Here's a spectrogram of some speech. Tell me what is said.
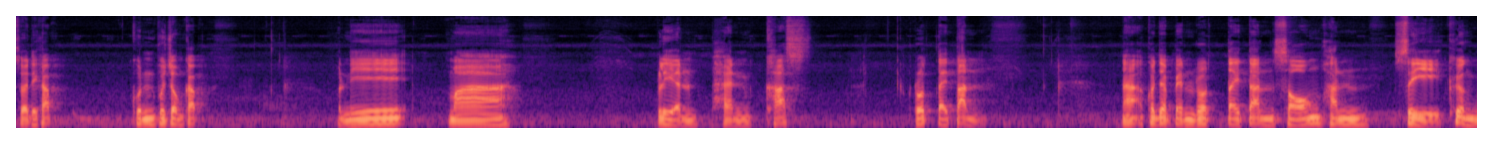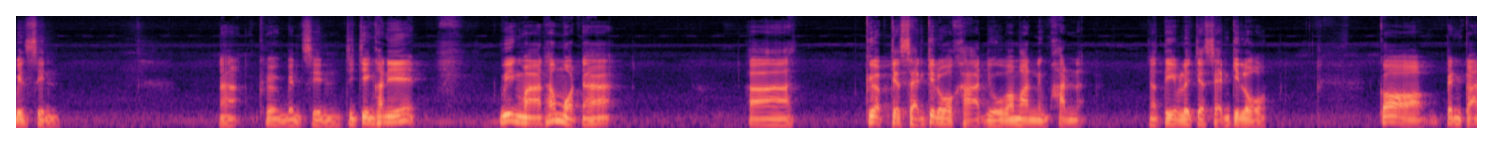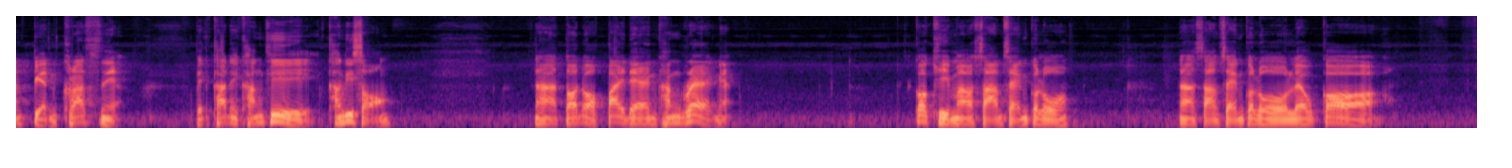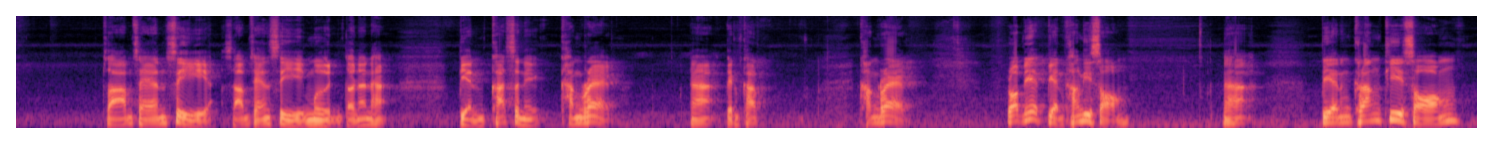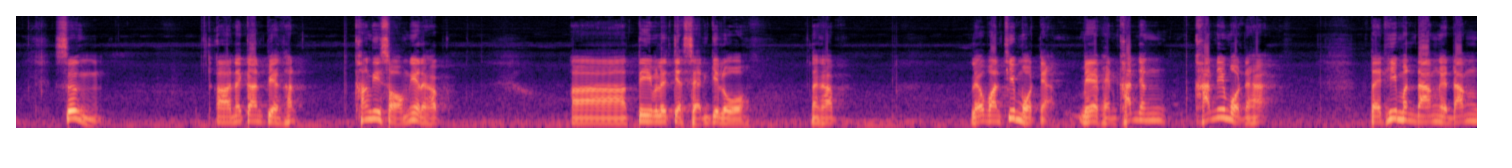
สวัสดีครับ คุณผู้ชมครับ วันนี้มาเปลี่ยนแผ่นคัส รถไททันนะฮะก็จะเป็นรถไททัน2004 เครื่องเบนซินนะฮะเครื่องเบนซิน จริง ๆ คันนี้วิ่งมาทั้งหมดนะฮะเกือบ 700,000 กิโลขาดอยู่ประมาณ 1,000นะตีไปเลย 700,000 กิโล ก็เป็นการเปลี่ยนคลัสเนี่ยเปลี่ยนคลัสในครั้งที่ครั้งที่สองนะฮะตอนออกป้ายแดงครั้งแรกเนี่ยก็ขี่มา 3 0 0แสนกว่าโลนะฮะสามแสนกว่าโลแล้วก็สามแสนสี่สามแสนสี่หมื่นตอนนั้นนะฮะเปลี่ยนคลัสในครั้งแรกนะฮะเปลี่ยนคลัสครั้งแรก รอบนี้เปลี่ยนครั้งที่สองนะฮะ เปลี่ยนครั้งที่ 2 ซึ่งในการเปลี่ยนครั้งครั้งที่2เนี่ยแหละครับตีไปเลยเจ็ดแสนกิโลนะครับ แล้ววันที่หมดเนี่ยเมแผ่นคันยังคันไม่หมดนะฮะแต่ที่มันดังเนี่ยดัง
